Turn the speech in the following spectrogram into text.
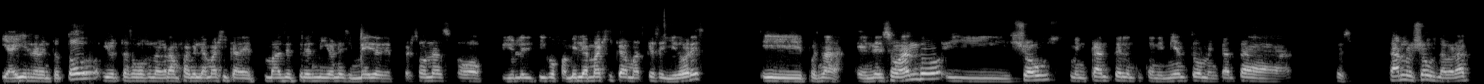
y ahí reventó todo y ahorita somos una gran familia mágica de más de 3 millones y medio de personas, o yo le digo familia mágica más que seguidores. Y pues nada, en eso ando y shows, me encanta el entretenimiento, me encanta pues dar los shows, la verdad.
